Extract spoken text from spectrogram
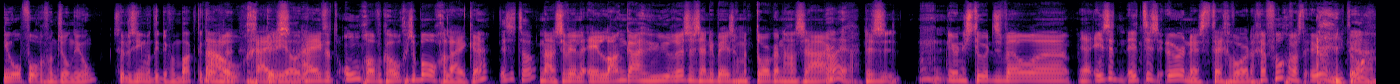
Nieuwe opvolger van John de Jong. Zullen zien wat hij ervan bakt de Nou, Gijs, periode. hij heeft het ongelooflijk hoog in zijn bol gelijk, hè? Is het zo? Nou, ze willen Elanga huren. Ze zijn nu bezig met Torgan Hazard. Oh ja. Dus eh, Ernie Stewart is wel... eh, ja, is het, het is Ernest tegenwoordig. Hè? Vroeger was het Ernie, toch?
